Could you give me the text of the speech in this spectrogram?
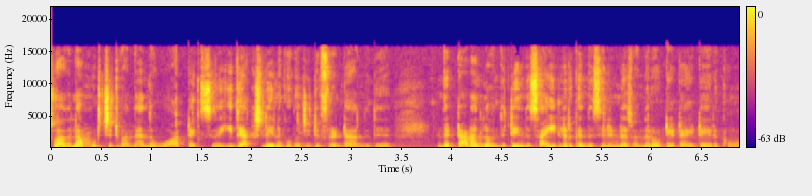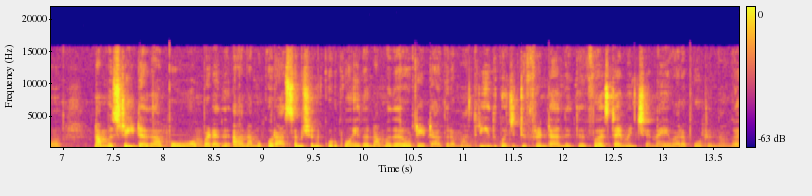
ஸோ அதெல்லாம் முடிச்சுட்டு வந்தால் அந்த வார்டெக்ஸு இது ஆக்சுவலி எனக்கு கொஞ்சம் டிஃப்ரெண்ட்டாக இருந்தது. இந்த டனலில் வந்துட்டு இந்த சைடில் இருக்க இந்த சிலிண்டர்ஸ் வந்து ரொட்டேட் ஆகிட்டே இருக்கும். நம்ம ஸ்ட்ரெயிட்டாக தான் போவோம். பட் அது நமக்கு ஒரு அசம்ஷன் கொடுக்கும். ஏதோ நம்ம தான் ரொட்டேட் ஆகிற மாதிரி. இது கொஞ்சம் டிஃப்ரெண்ட்டாக இருந்தது. ஃபர்ஸ்ட் டைம் இன் சென்னை வர போட்டிருந்தாங்க.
